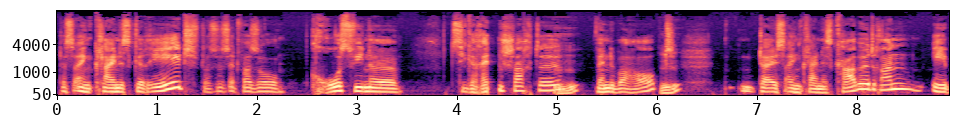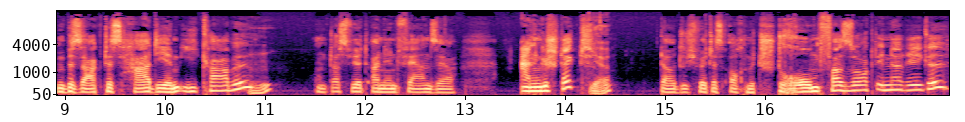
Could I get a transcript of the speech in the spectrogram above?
Das ist ein kleines Gerät, das ist etwa so groß wie eine Zigarettenschachtel, mhm. wenn überhaupt. Mhm. Da ist ein kleines Kabel dran, eben besagtes HDMI-Kabel. Mhm. Und das wird an den Fernseher angesteckt. Ja. Dadurch wird es auch mit Strom versorgt in der Regel.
